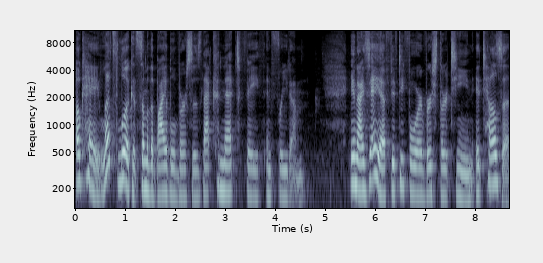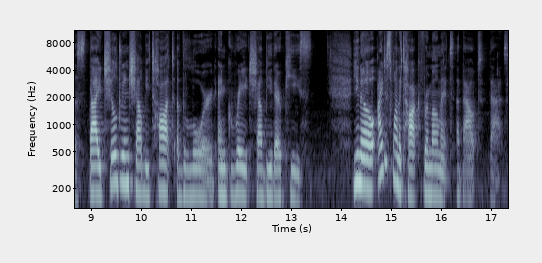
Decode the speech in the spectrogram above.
Okay, let's look at some of the Bible verses that connect faith and freedom. In Isaiah 54, verse 13, it tells us, Thy children shall be taught of the Lord, and great shall be their peace. You know, I just want to talk for a moment about that.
